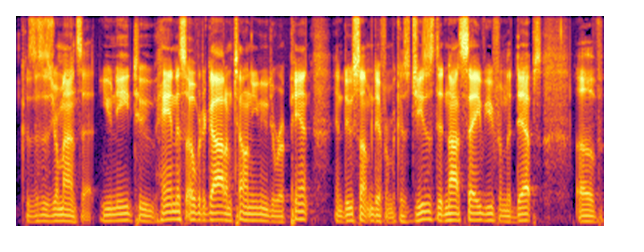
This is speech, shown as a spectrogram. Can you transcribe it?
because this is your mindset. You need to hand this over to God. I'm telling you, you need to repent and do something different because Jesus did not save you from the depths of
